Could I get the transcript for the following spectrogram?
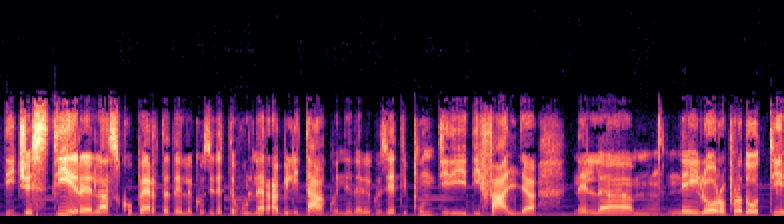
di gestire la scoperta delle cosiddette vulnerabilità, quindi dei cosiddetti punti di, di faglia nel, um, nei loro prodotti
